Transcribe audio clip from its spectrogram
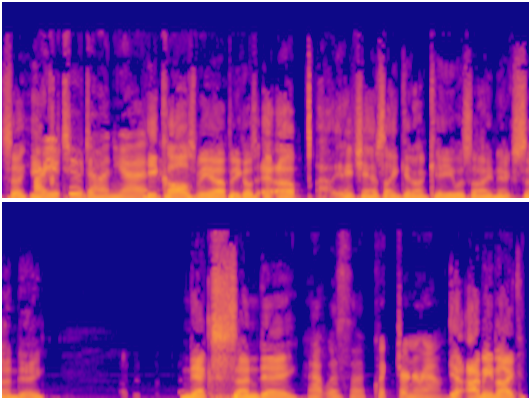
So he Are you two done yet? he calls me up and he goes, "Eh, uh, "Any chance I can get on KUSI next Sunday?" Next Sunday? that was a quick turnaround. Yeah, I mean, like,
